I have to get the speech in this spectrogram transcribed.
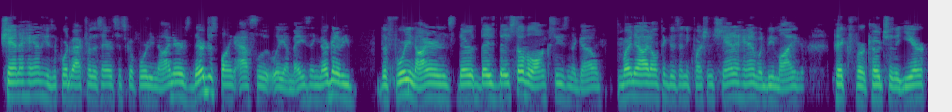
Shanahan, who's a quarterback for the San Francisco 49ers. They're just playing absolutely amazing. They're going to be the 49ers. They're they they still have a long season to go. Right now, I don't think there's any question. Shanahan would be my pick for coach of the year.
